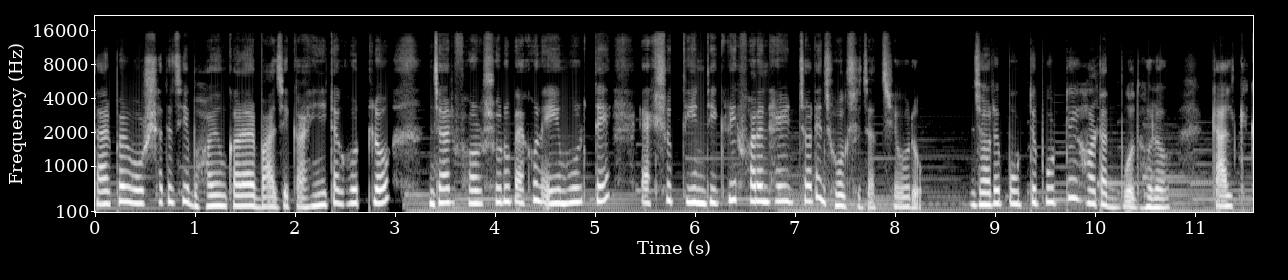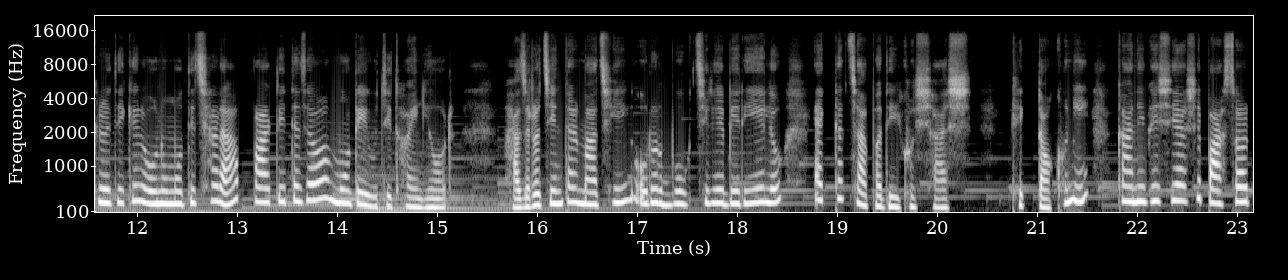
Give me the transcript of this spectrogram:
তারপর ওর সাথে যে ভয়ঙ্কর আর বাজে কাহিনীটা ঘটল, যার ফলস্বরূপ এখন এই মুহূর্তে একশো তিন ডিগ্রি ফরেনহাইট জ্বরে ঝলসে যাচ্ছে ওরও। জ্বরে পড়তে পড়তেই হঠাৎ বোধ হলো, কালকে কৃতিকের অনুমতি ছাড়া পার্টিতে যাওয়া মোটেই উচিত হয়নি ওর। হাজারো চিন্তার মাঝেই ওর বুক চিরে বেরিয়ে এলো একটা চাপা দীর্ঘশ্বাস। ঠিক তখনই কানে ভেসে আসে পাসওয়ার্ড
